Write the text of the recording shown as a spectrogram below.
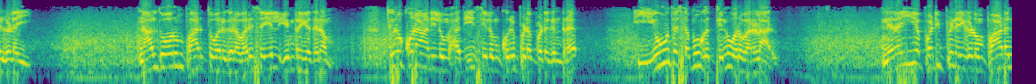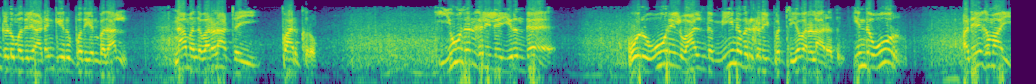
வரலாறுகளை நாள்தோறும் பார்த்து வருகிற வரிசையில் இன்றைய தினம் திருக்குறானிலும் ஹதீஸிலும் குறிப்பிடப்படுகின்ற யூத சமூகத்தின் ஒரு வரலாறு. நிறைய படிப்பினைகளும் பாடங்களும் அதில் அடங்கி இருப்பது என்பதால் நாம் அந்த வரலாற்றை பார்க்கிறோம். யூதர்களிலே இருந்த ஒரு ஊரில் வாழ்ந்த மீனவர்களை பற்றிய வரலாறு அது. இந்த ஊர் அநேகமாய்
